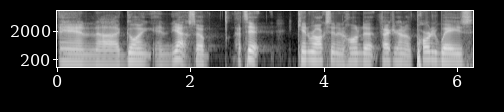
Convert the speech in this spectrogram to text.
and uh, going, and yeah, so that's it. Ken Roczen and Honda, Factory Honda have parted ways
